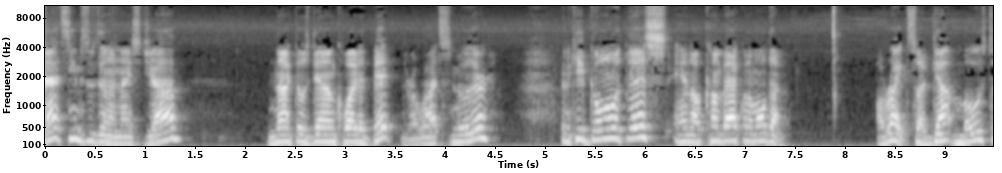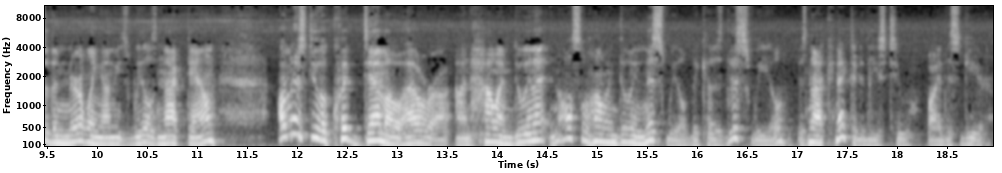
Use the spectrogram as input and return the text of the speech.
That seems to have done a nice job. Knocked those down quite a bit. They're a lot smoother. I'm going to keep going with this, and I'll come back when I'm all done. All right, so I've got most of the knurling on these wheels knocked down. I'm going to just do a quick demo, however, on how I'm doing that, and also how I'm doing this wheel, because this wheel is not connected to these two by this gear.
